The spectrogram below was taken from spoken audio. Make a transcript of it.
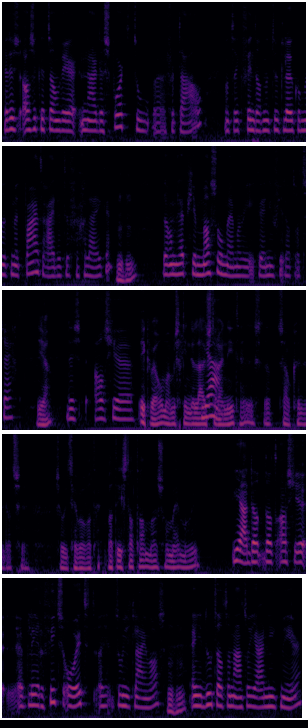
Ja, dus als ik het dan weer naar de sport toe eh, vertaal. Want ik vind dat natuurlijk leuk om het met paardrijden te vergelijken. mhm. dan heb je muscle memory. Ik weet niet of je dat wat zegt. Ja, Dus als je. ik wel, maar misschien de luisteraar Ja. niet. Hè? Dus dat zou kunnen dat ze zoiets hebben. Wat, wat is dat dan, muscle memory? Ja, dat, dat als je hebt leren fietsen ooit, eh, toen je klein was, Mhm. en je doet dat een aantal jaar niet meer,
